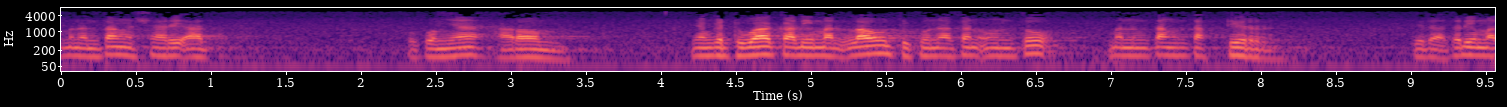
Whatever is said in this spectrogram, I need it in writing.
menentang syariat hukumnya haram. Yang kedua kalimat lau digunakan untuk menentang takdir. Tidak terima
